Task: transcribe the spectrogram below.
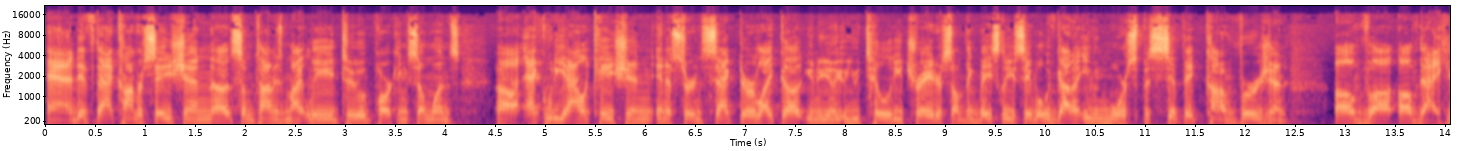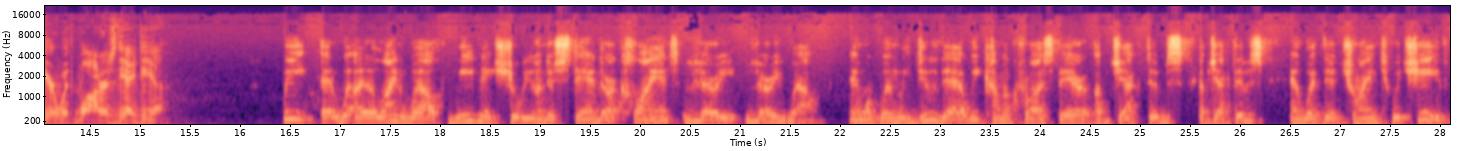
And if that conversation uh, sometimes might lead to parking someone's uh, equity allocation in a certain sector, like a you know a utility trade or something, basically you say, "Well, we've got an even more specific kind of version of uh, of that here with water." Is the idea? We at, at Align Wealth, we make sure we understand our clients very, very well. And when, when we do that, we come across their objectives, objectives, and what they're trying to achieve.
